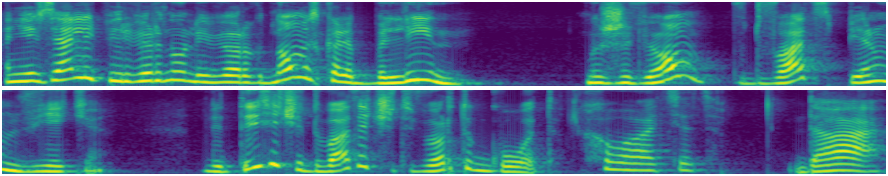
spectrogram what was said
Они взяли, перевернули вверх дном и сказали, блин, мы живем в 21 веке. 2024 год. Хватит. Да.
